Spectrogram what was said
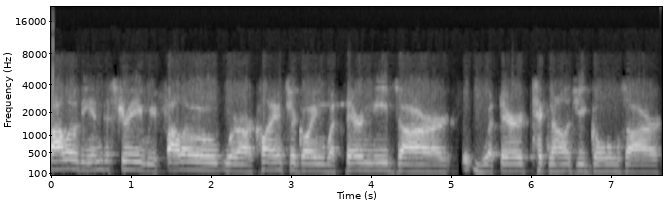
follow the industry, we follow where our clients are going, what their needs are, what their technology goals are.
